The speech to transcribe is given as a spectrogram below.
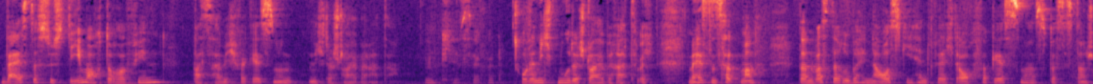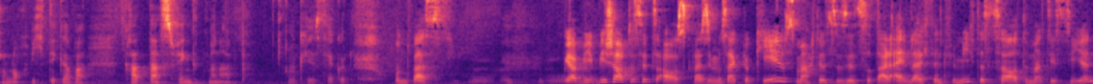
weist das System auch darauf hin, was habe ich vergessen und nicht der Steuerberater. Okay, sehr gut. Oder nicht nur der Steuerberater, weil meistens hat man dann was darüber hinausgehend vielleicht auch vergessen. Also das ist dann schon noch wichtig, aber gerade das fängt man ab. Okay, sehr gut. Und was, ja, wie, wie schaut das jetzt aus? Quasi man sagt, okay, das macht jetzt, das ist jetzt total einleuchtend für mich, das zu automatisieren.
